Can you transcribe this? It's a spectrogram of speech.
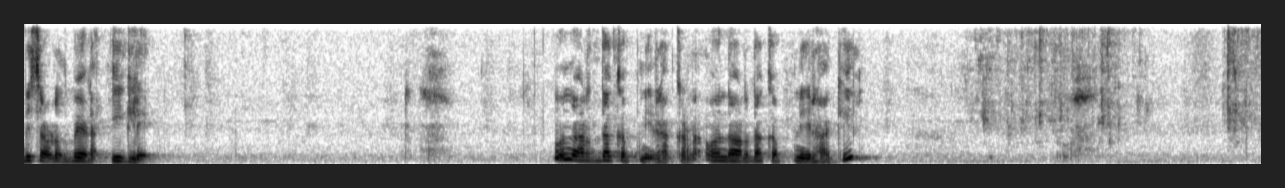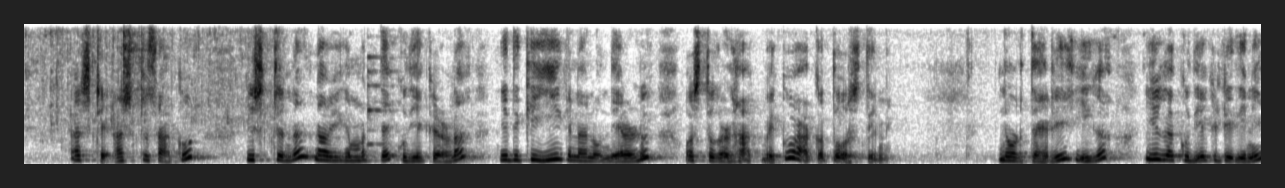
ಬಿಸಾಡೋದು ಬೇಡ ಈಗಲೇ. ಒಂದು ಅರ್ಧ ಕಪ್ ನೀರು ಹಾಕೋಣ. ಒಂದು ಅರ್ಧ ಕಪ್ ನೀರು ಹಾಕಿ. ಅಷ್ಟೇ, ಅಷ್ಟು ಸಾಕು. ಇಷ್ಟನ್ನು ನಾವೀಗ ಮತ್ತೆ ಕುದಿಯೋಕ್ಕಿಡೋಣ ಇದಕ್ಕೆ ಈಗ ನಾನು ಒಂದೆರಡು ವಸ್ತುಗಳನ್ನ ಹಾಕಬೇಕು. ಹಾಕೋ, ತೋರಿಸ್ತೀನಿ. ನೋಡ್ತಾ ಇರಿ, ಈಗ ಈಗ ಕುದಿಯೋಕೆ ಇಟ್ಟಿದ್ದೀನಿ.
